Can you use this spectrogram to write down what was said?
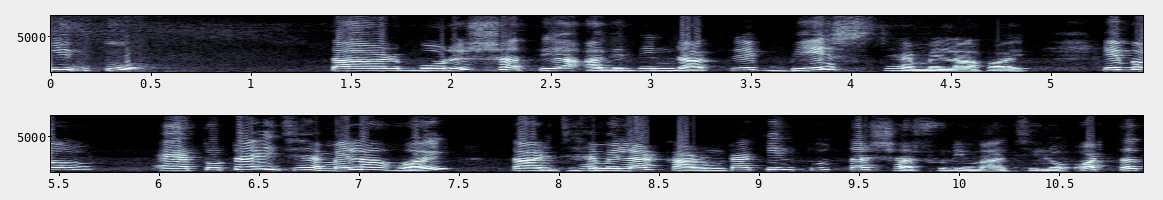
কিন্তু তার বরের সাথে আগের দিন রাত্রে বেশ ঝামেলা হয় এবং এতটাই ঝামেলা হয়, তার ঝামেলার কারণটা কিন্তু তার শাশুড়ি মা ছিল। অর্থাৎ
